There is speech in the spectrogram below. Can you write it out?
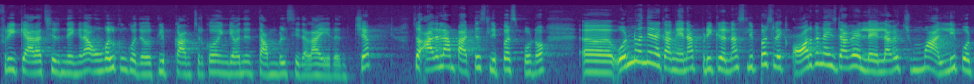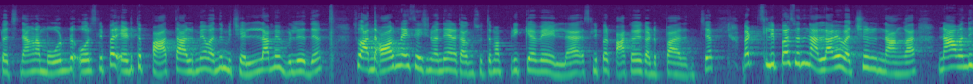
ஃப்ரீக்கு யாராச்சும் இருந்தீங்கன்னா உங்களுக்கும் கொஞ்சம் ஒரு கிளிப் காமிச்சிருக்கோம். இங்கே வந்து தம்பிள்ஸ் இதெல்லாம் இருந்துச்சு. ஸோ அதெல்லாம் பார்த்து ஸ்லிப்பர்ஸ் போனோம் ஒன்று வந்து எனக்கு அங்கே என்ன பிடிக்கலன்னா ஸ்லிப்பர்ஸ் லைக் ஆர்கனைஸ்டாகவே இல்லை. எல்லாமே சும்மா அள்ளி போட்டு வச்சுருந்தாங்க. நம்ம ஒன்று ஒரு ஸ்லிப்பர் எடுத்து பார்த்தாலுமே வந்து மிச்சம் எல்லாமே விழுது. ஸோ அந்த ஆர்கனைசேஷன் வந்து எனக்கு அங்கே சுத்தமாக பிடிக்கவே இல்லை. ஸ்லிப்பர் பார்க்கவே கடுப்பாக இருந்துச்சு. பட் ஸ்லிப்பர்ஸ் வந்து நல்லாவே வச்சுருந்தாங்க. நான் வந்து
